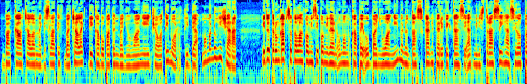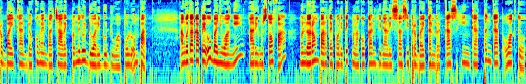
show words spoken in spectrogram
bakal calon legislatif Bacalek di Kabupaten Banyuwangi, Jawa Timur tidak memenuhi syarat itu terungkap setelah Komisi Pemilihan Umum KPU Banyuwangi menuntaskan verifikasi administrasi hasil perbaikan dokumen Bacalek Pemilu 2024. Anggota KPU Banyuwangi, Ari Mustafa, mendorong partai politik melakukan finalisasi perbaikan berkas hingga tenggat waktu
